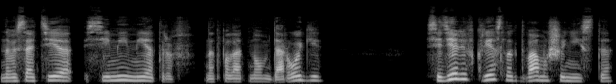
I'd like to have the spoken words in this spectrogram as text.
на высоте семи метров над полотном дороги, сидели в креслах два машиниста,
